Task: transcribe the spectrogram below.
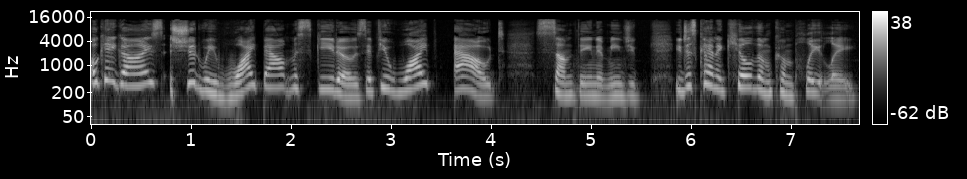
Okay, guys, should we wipe out mosquitoes? If you wipe out something, it means you, you just kind of kill them completely.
